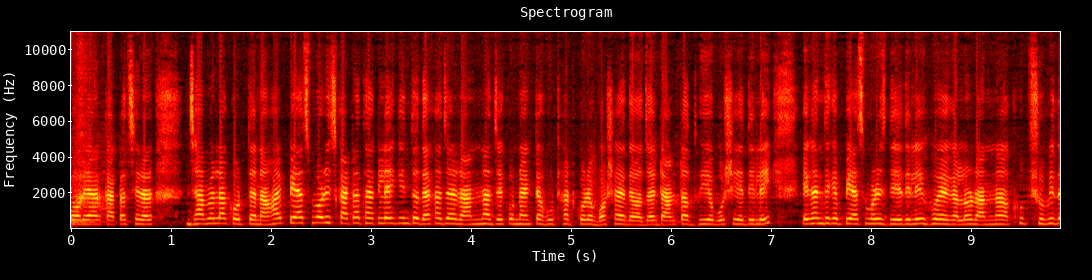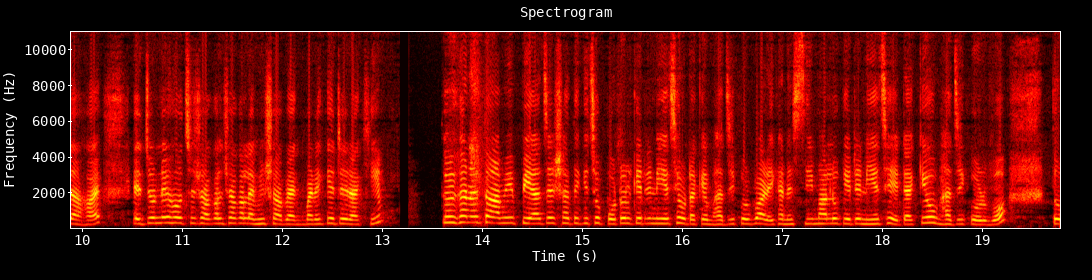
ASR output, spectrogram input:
পরে আর কাটা ছেঁড়ার ঝামেলা করতে না হয়। পেঁয়াজ, মরিচ কাটা থাকলে কিন্তু দেখা যায় রান্না যে কোনো একটা হুটহাট করে বসায় দেওয়া যায়। ডালটা ধুয়ে বসিয়ে দিলেই, এখান থেকে পেঁয়াজ, মরিচ দিয়ে দিলেই হয়ে গেল। রান্না খুব সুবিধা হয়। এর জন্যই হচ্ছে সকাল সকাল আমি সব একবারে কেটে রাখি। তো এখানে তো আমি পেঁয়াজের সাথে কিছু পটল কেটে নিয়েছি, ওটাকে ভাজি করব। আর এখানে সিম আলু কেটে নিয়েছে, এটাকেও ভাজি করব। তো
